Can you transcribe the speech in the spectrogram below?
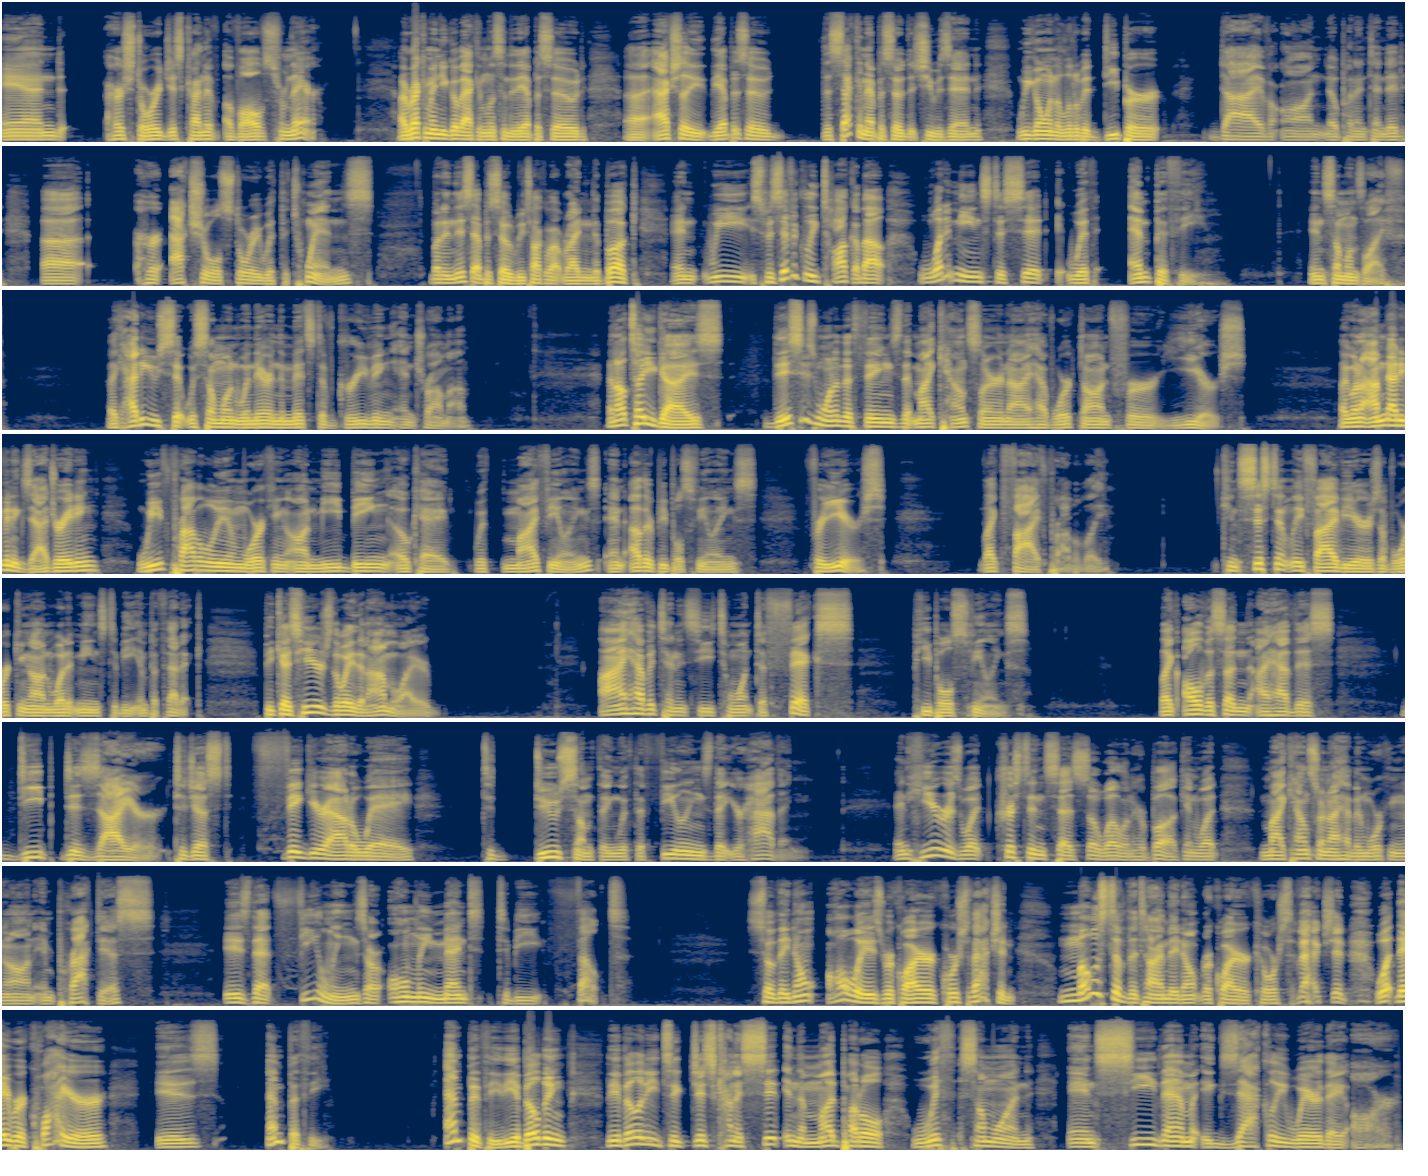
and her story just kind of evolves from there. I recommend you go back and listen to the episode. Uh, actually, the episode, the second episode that she was in, we go in a little bit deeper dive on, no pun intended, uh, her actual story with the twins. But in this episode, we talk about writing the book, and we specifically talk about what it means to sit with empathy in someone's life? Like, how do you sit with someone when they're in the midst of grieving and trauma? And I'll tell you guys, this is one of the things that my counselor and I have worked on for years. Like, when I'm not even exaggerating, we've probably been working on me being okay with my feelings and other people's feelings for years. Like five, probably consistently five years of working on what it means to be empathetic. Because here's the way that I'm wired I have a tendency to want to fix people's feelings. Like all of a sudden, I have this deep desire to just figure out a way to do something with the feelings that you're having. And here is what Kristen says so well in her book, and what my counselor and I have been working on in practice is that feelings are only meant to be felt. So they don't always require a course of action. Most of the time, they don't require a course of action. What they require is empathy. Empathy, the ability, the ability to just kind of sit in the mud puddle with someone and see them exactly where they are.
